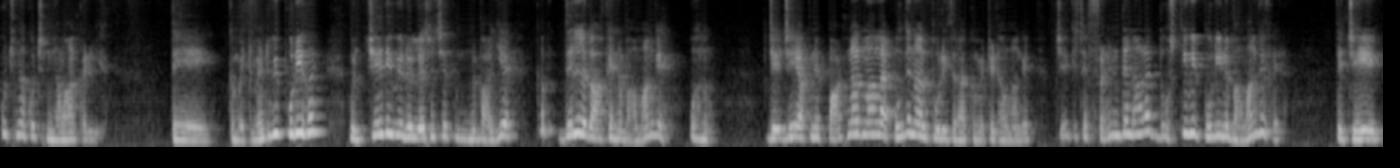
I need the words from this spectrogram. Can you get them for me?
ਕੁਝ ਨਾ ਕੁਝ ਨਵਾਂ ਕਰੀਏ। ਤੇ ਕਮਿਟਮੈਂਟ ਵੀ ਪੂਰੀ ਹੋਏ। ਹੁਣ ਜਿਹੜੀ ਵੀ ਰਿਲੇਸ਼ਨਸ਼ਿਪ ਨਿਭਾਈਏ, ਕਦੇ ਦਿਲ ਲਗਾ ਕੇ ਨਿਭਾਵਾਂਗੇ ਉਹਨੂੰ। ਜੇ ਜੇ ਆਪਣੇ ਪਾਰਟਨਰ ਨਾਲ ਹੈ, ਉਹਦੇ ਨਾਲ ਪੂਰੀ ਤਰ੍ਹਾਂ ਕਮਿਟਿਡ ਹੋਵਾਂਗੇ। ਜੇ ਕਿਸੇ ਫਰੈਂਡ ਦੇ ਨਾਲ ਹੈ, ਦੋਸਤੀ ਵੀ ਪੂਰੀ ਨਿਭਾਵਾਂਗੇ ਫਿਰ। ਤੇ ਜੇ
